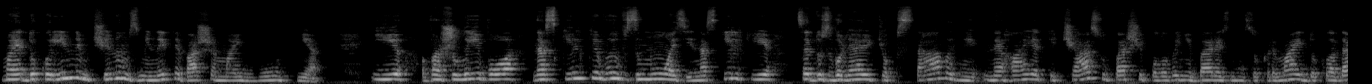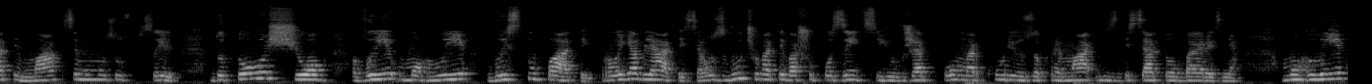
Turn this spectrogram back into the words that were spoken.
має докорінним чином змінити ваше майбутнє. І важливо, наскільки ви в змозі, наскільки це дозволяють обставини, не гаяти час у першій половині березня, зокрема, і докладати максимуму зусиль до того, щоб ви могли виступати, проявлятися, озвучувати вашу позицію вже по Меркурію, зокрема, із 10 березня. Могли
